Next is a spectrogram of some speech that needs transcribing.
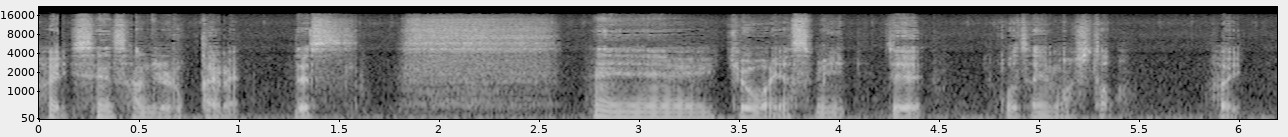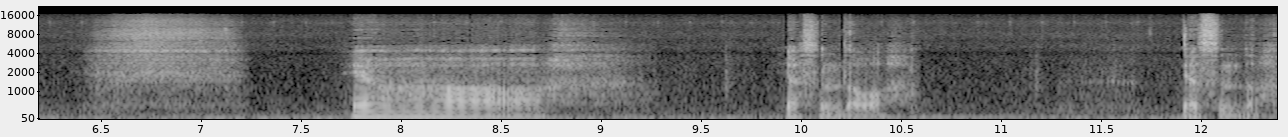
はい、1036回目です。えー、今日は休みでございました。はい。いやー、休んだわ。休んだ。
